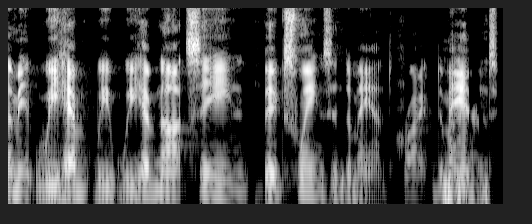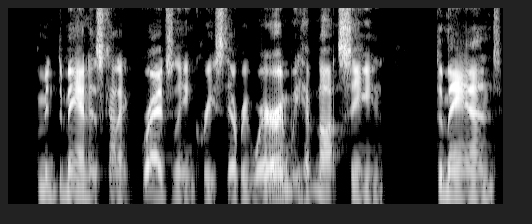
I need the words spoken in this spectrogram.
I mean, we have we we have not seen big swings in demand, right? Mm-hmm. Demand. Mm-hmm. I mean, demand has kind of gradually increased everywhere, and we have not seen demand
